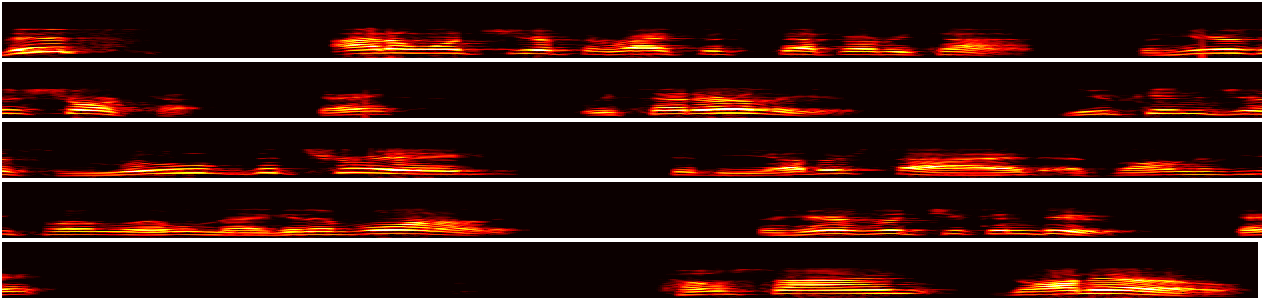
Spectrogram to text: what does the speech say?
This, I don't want you to have to write this step every time. So here's a shortcut, okay? We said earlier, you can just move the trig to the other side as long as you put a little negative 1 on it. So here's what you can do, okay? Cosine, draw an arrow.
